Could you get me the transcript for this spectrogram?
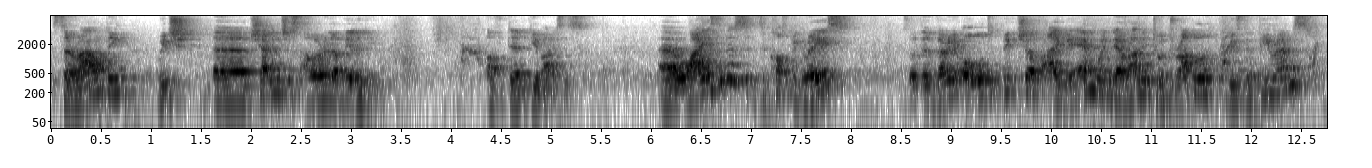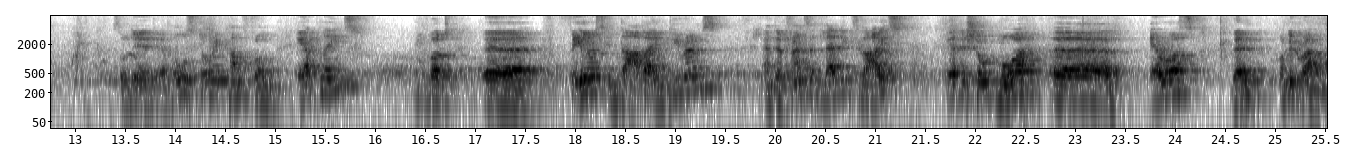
surrounding which uh, challenges our reliability of the devices. Uh, why is this? It's a cosmic rays. So the very old picture of IBM when they run into trouble with the DRAMs, so the, the whole story comes from airplanes. We got uh, failures in data in DRAMs, and the transatlantic flights, there they showed more uh, errors than on the ground.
